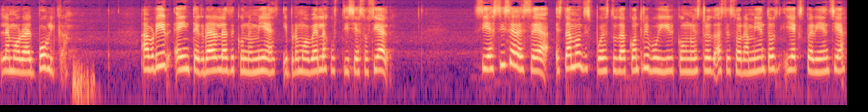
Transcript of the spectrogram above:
la moral pública, abrir e integrar las economías y promover la justicia social. Si así se desea, estamos dispuestos a contribuir con nuestros asesoramientos y experiencia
